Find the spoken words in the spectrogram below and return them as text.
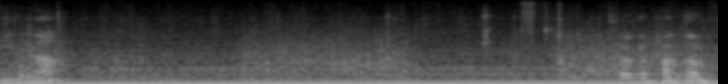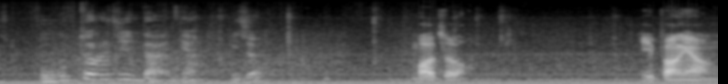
있나? 저기 방금 보급 떨어진 데 아니야? 이죠? 맞아. 이 방향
